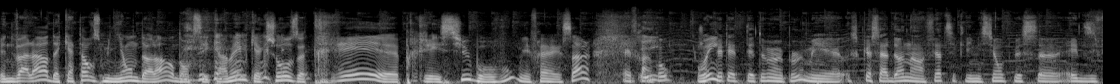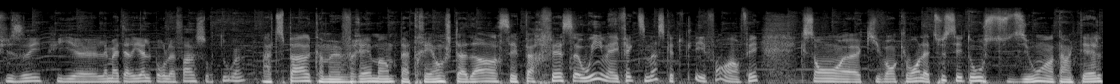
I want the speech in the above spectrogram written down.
une valeur de 14 millions de dollars. Donc, c'est quand même quelque chose de très euh, précieux pour vous, mes frères et sœurs. Hey, Franco, je oui. peut-être être têteux un peu, mais euh, ce que ça donne, en fait, c'est que l'émission puisse euh, être diffusée, puis le matériel pour le faire surtout. Hein. Ah, tu parles comme un vrai membre Patreon, je t'adore, c'est parfait ça. Oui, mais effectivement, ce que tous les fonds, en fait, qui, sont, qui vont, qui vont là-dessus, c'est au studio en tant que tel.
